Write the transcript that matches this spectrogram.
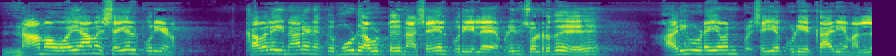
நாம் ஓயாமல் செயல் புரியணும். கவலையினால் எனக்கு மூடு அவுட்டு நான் செயல் புரியல அப்படின்னு சொல்கிறது அறிவுடையவன் செய்யக்கூடிய காரியம் அல்ல.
